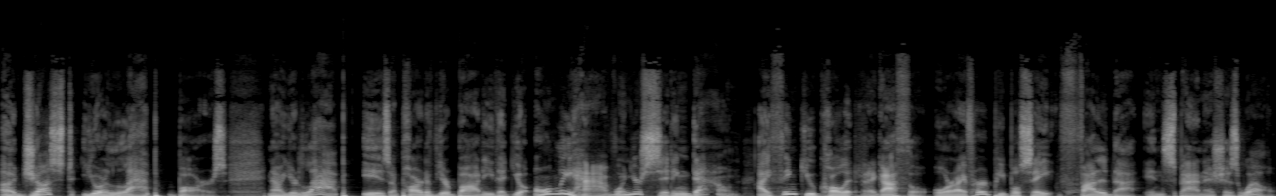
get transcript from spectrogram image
adjust your lap bars. Now, your lap is a part of your body that you only have when you're sitting down. I think you call it regazo, or I've heard people say falda in Spanish as well,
